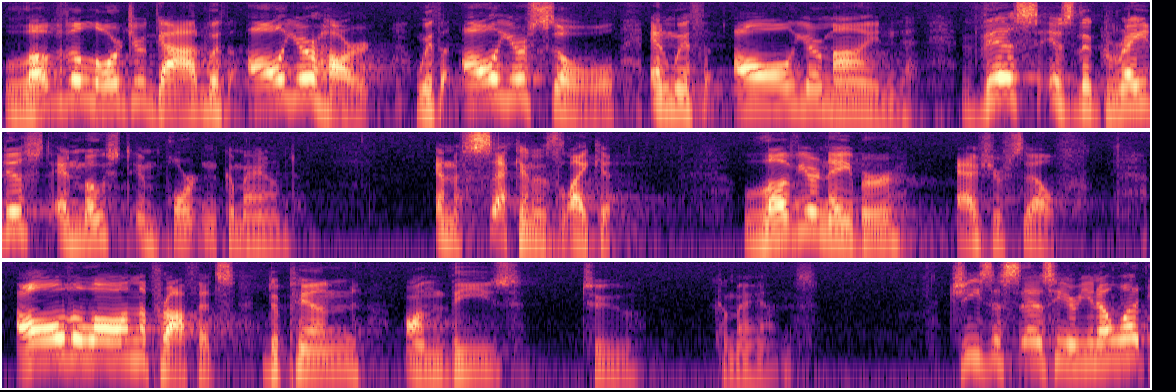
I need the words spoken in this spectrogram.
love the Lord your God with all your heart, with all your soul, and with all your mind. This is the greatest and most important command. And the second is like it love your neighbor as yourself. All the law and the prophets depend on these two commands. Jesus says here, you know what?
